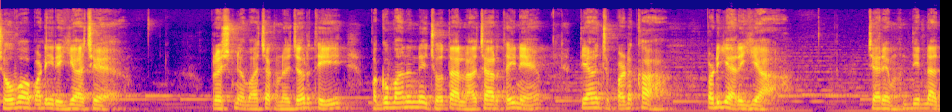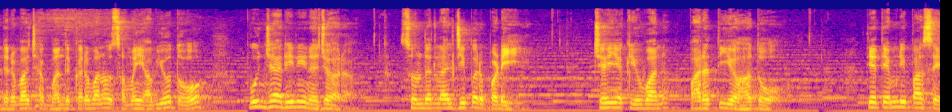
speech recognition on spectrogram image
જોવા પડી રહ્યા છે. પ્રશ્નવાચક નજરથી ભગવાનને જોતા લાચાર થઈને ત્યાં જ પડખા પડ્યા રહ્યા. જ્યારે મંદિરના દરવાજા બંધ કરવાનો સમય આવ્યો તો પૂંજારીની નજર સુંદરલાલજી પર પડી. જે એક યુવાન ભારતીય હતો. તે તેમની પાસે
